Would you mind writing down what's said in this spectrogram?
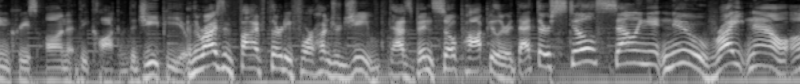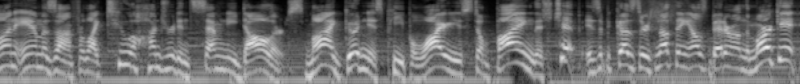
increase on the clock of the GPU. And the Ryzen 5 3400G has been so popular that they're still selling it new right now on Amazon for like $270. My goodness, people, why are you still buying this chip? Is it because there's nothing else better on the market?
